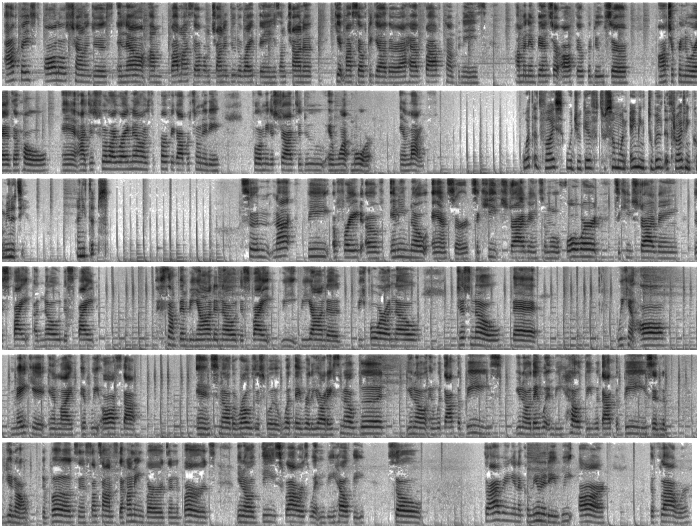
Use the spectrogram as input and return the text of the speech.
I faced all those challenges, and now I'm by myself. I'm trying to do the right things. I'm trying to get myself together. I have five companies. I'm an inventor, author, producer entrepreneur as a whole. And I just feel like right now is the perfect opportunity for me to strive to do and want more in life. What advice would you give to someone aiming to build a thriving community? Any tips? To not be afraid of any no answer, to keep striving to move forward, to keep striving despite a no, despite something beyond a no, despite be beyond a before a no. Just know that we can all make it in life if we all stop and smell the roses for what they really are. They smell good, you know, and without the bees, you know, they wouldn't be healthy without the bees and the, you know, the bugs and sometimes the hummingbirds and the birds, you know, these flowers wouldn't be healthy. So, thriving in a community, we are the flower.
